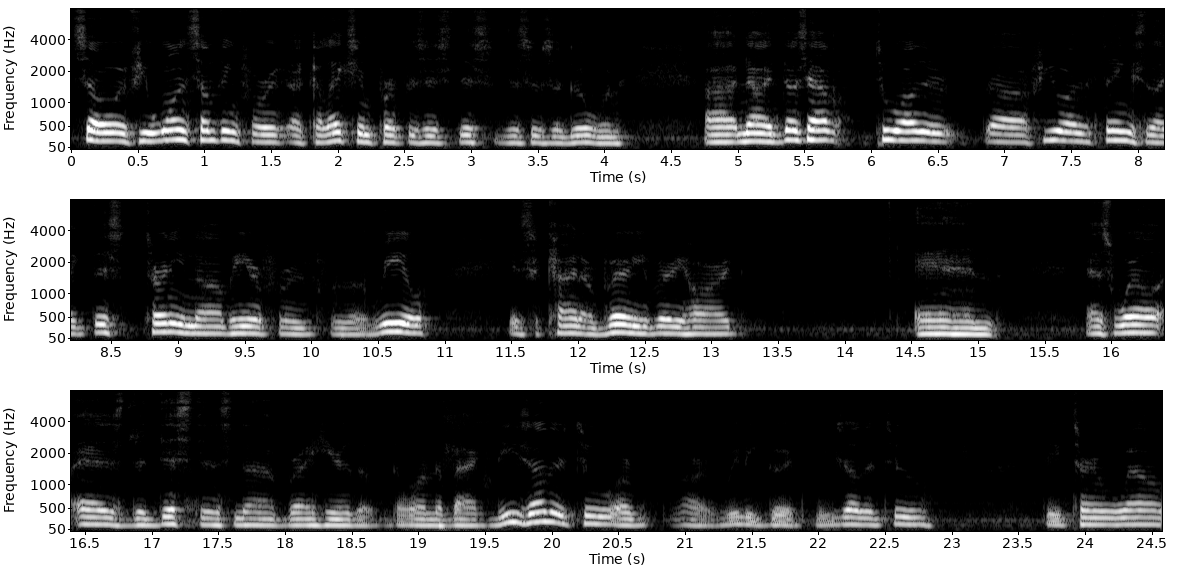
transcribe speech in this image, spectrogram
so if you want something for a collection purposes, this this is a good one. Uh, now it does have two other, a uh, few other things like this turning knob here for for the reel is kind of very very hard, and as well as the distance knob right here, the the one in the back. These other two are are really good. These other two they turn well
